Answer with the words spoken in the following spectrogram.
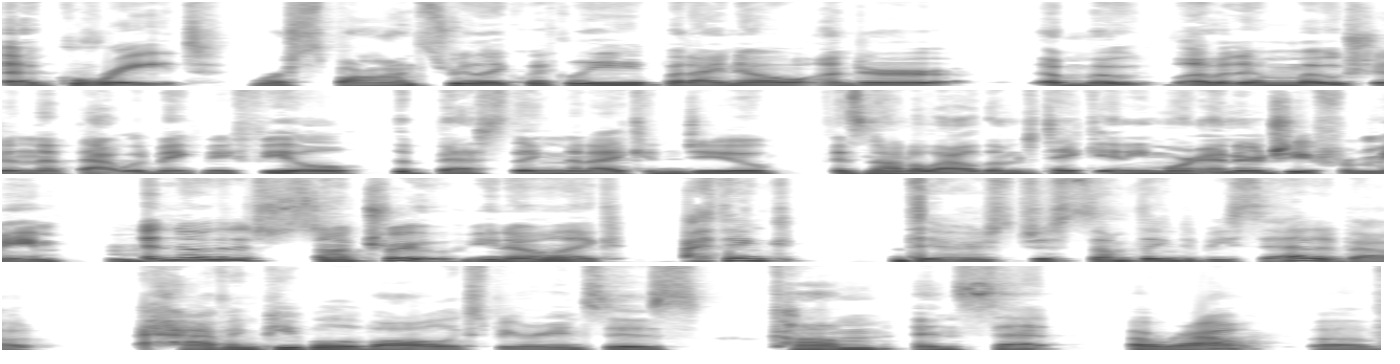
a great response really quickly but i know under emo- an emotion that that would make me feel the best thing that I can do is not allow them to take any more energy from me mm-hmm. and know mm-hmm. that it's just not true. You know, like I think there's just something to be said about having people of all experiences come and set a route of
